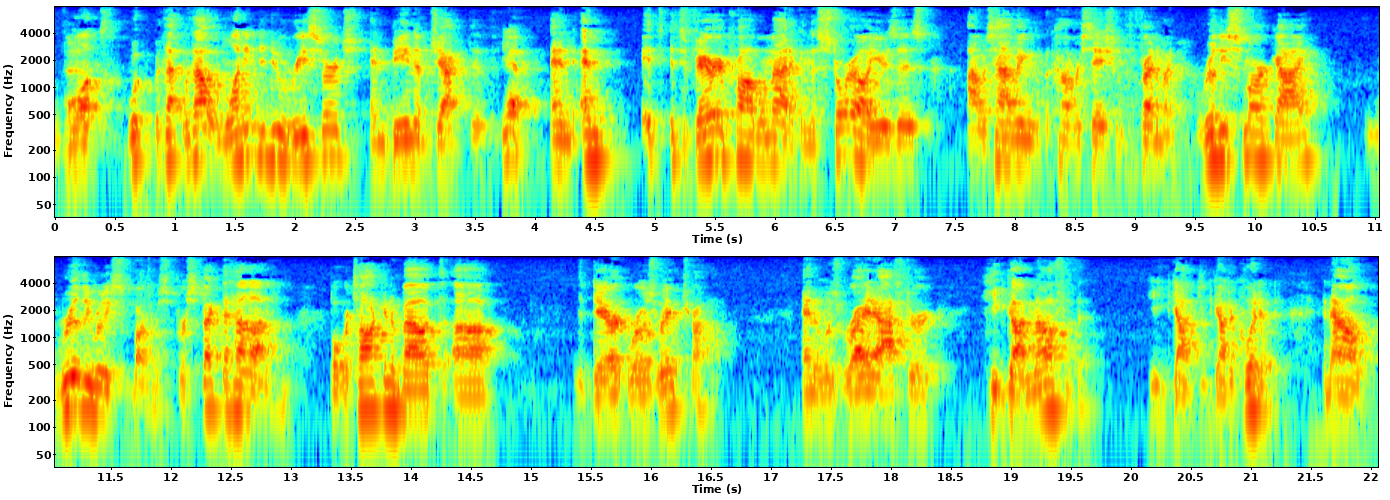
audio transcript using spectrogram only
wa- Facts. without without wanting to do research and being objective. Yeah, And and it's it's very problematic. And the story I'll use is I was having a conversation with a friend of mine, really smart guy, really really smart. Respect the hell out of him. But we're talking about uh, the Derrick Rose rape trial, and it was right after he'd gotten off with it. He'd got he'd got acquitted. And now,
